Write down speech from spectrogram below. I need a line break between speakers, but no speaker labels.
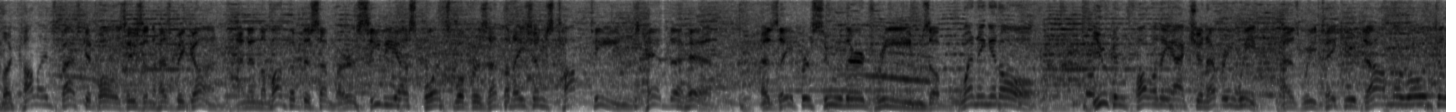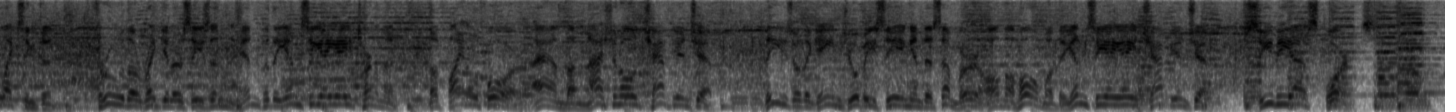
The college basketball season has begun, and in the month of December, CBS Sports will present the nation's top teams head to head as they pursue their dreams of winning it all. You can follow the action every week as we take you down the road to Lexington, through the regular season, into the NCAA tournament, the Final Four, and the National Championship. These are the games you'll be seeing in December on the home of the NCAA Championship, CBS Sports.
